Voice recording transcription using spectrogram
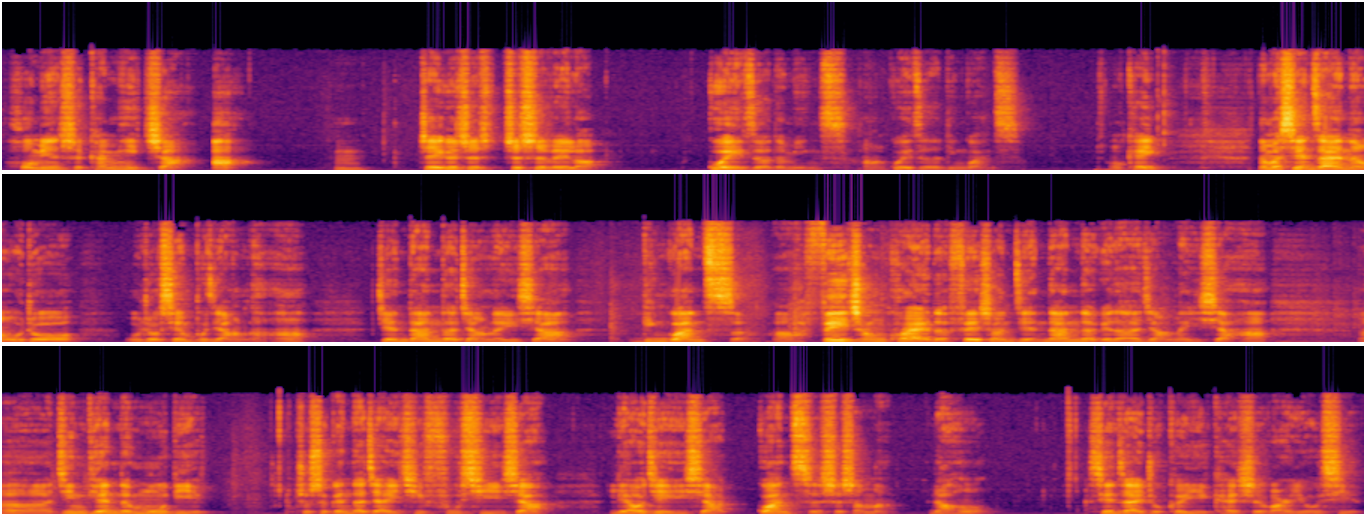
后面是 camicia a，嗯，这个是这是为了。规则的名词啊，规则的定冠词，OK。那么现在呢，我就我就先不讲了啊，简单的讲了一下定冠词啊，非常快的，非常简单的给大家讲了一下啊。呃，今天的目的就是跟大家一起复习一下，了解一下冠词是什么，然后现在就可以开始玩游戏。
